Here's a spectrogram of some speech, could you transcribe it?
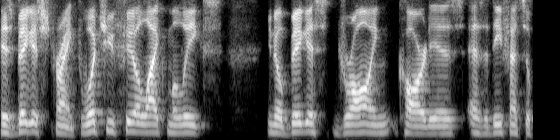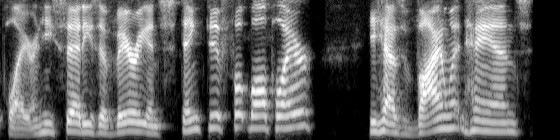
his biggest strength, what you feel like Malik's you know biggest drawing card is as a defensive player and he said he's a very instinctive football player he has violent hands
